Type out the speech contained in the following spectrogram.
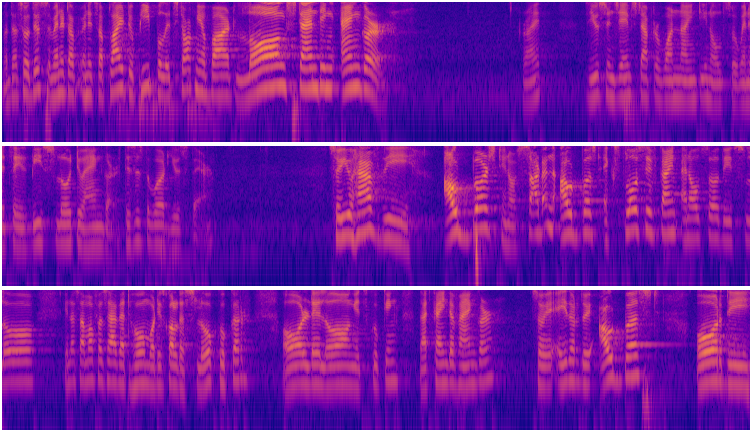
But so this, when, it, when it's applied to people, it's talking about long-standing anger. Right? It's used in James chapter 119 also when it says, be slow to anger. This is the word used there. So you have the outburst, you know, sudden outburst, explosive kind, and also the slow, you know, some of us have at home what is called a slow cooker. All day long it's cooking, that kind of anger. So either the outburst or the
